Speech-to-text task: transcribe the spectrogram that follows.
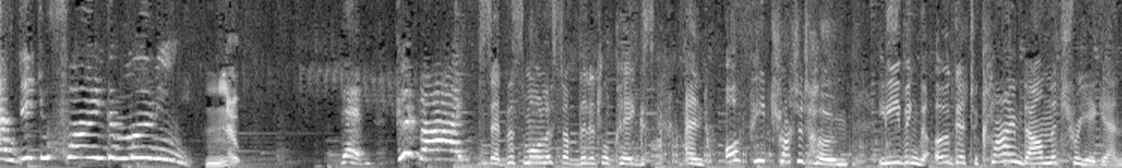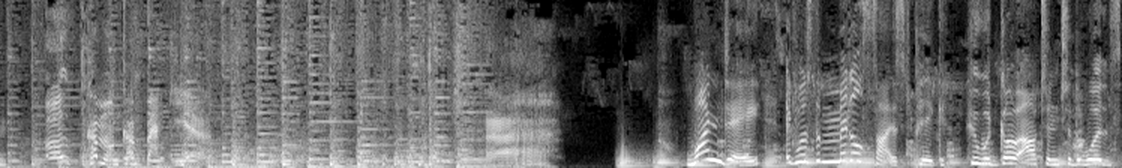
And did you find the money? No. Then goodbye. said the smallest of the little pigs, and off he trotted home, leaving the ogre to climb down the tree again. Oh, come on, come back here. Ah. One day, it was the middle sized pig who would go out into the woods,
